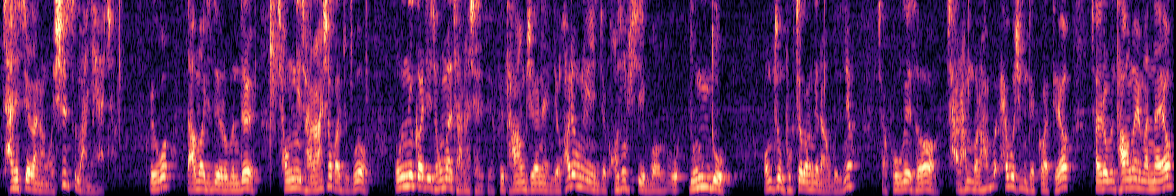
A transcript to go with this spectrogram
자릿수에 관한 거 실수 많이 하죠. 그리고 나머지도 여러분들 정리 잘 하셔가지고 오늘까지 정말 잘 하셔야 돼요. 그 다음 시간에 이제 활용이 이제 거섭시 뭐 농도 엄청 복잡한 게 나오거든요. 자, 거기에서 잘 한번 해보시면 될 것 같아요. 자, 여러분 다음에 만나요.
